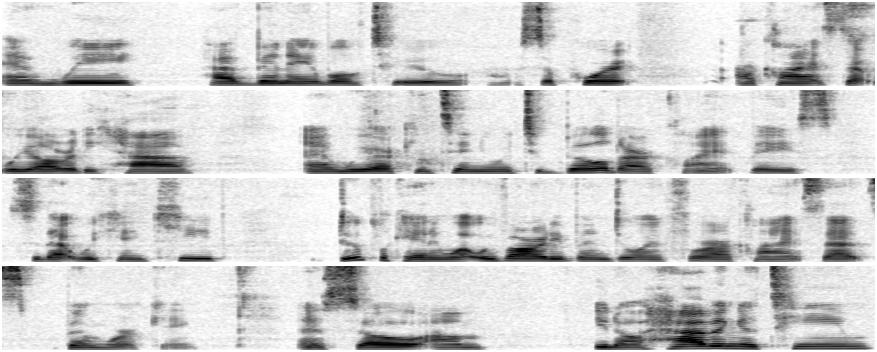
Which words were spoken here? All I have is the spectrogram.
And we have been able to uh, support our clients that we already have and we are continuing to build our client base so that we can keep duplicating what we've already been doing for our clients that's been working. And so, um, you know, having a team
